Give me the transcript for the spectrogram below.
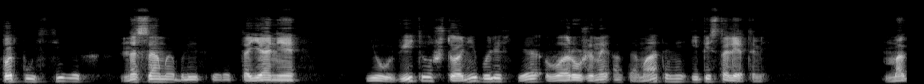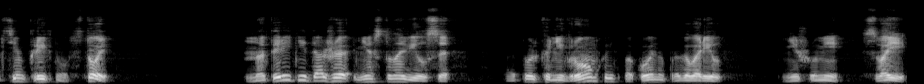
подпустил их на самое близкое расстояние и увидел, что они были все вооружены автоматами и пистолетами. Максим крикнул «Стой!» Но передний даже не остановился, а только негромко и спокойно проговорил «Не шуми, свои!»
